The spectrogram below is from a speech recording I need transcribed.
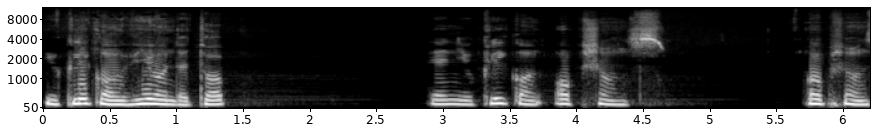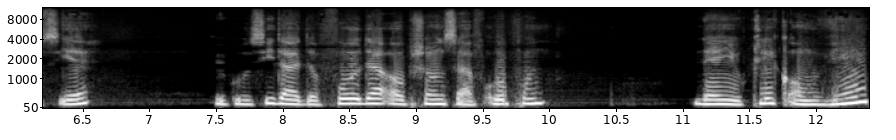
You click on view on the top. Then you click on options. Options here. You can see that the folder options have opened. Then you click on view.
